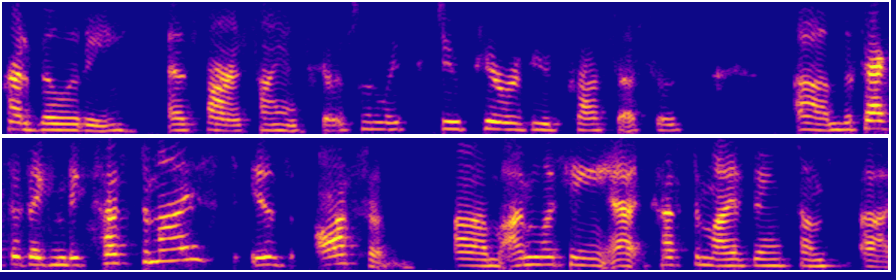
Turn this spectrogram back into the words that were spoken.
credibility as far as science goes when we do peer-reviewed processes. Um, the fact that they can be customized is awesome. Um, I'm looking at customizing some uh,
